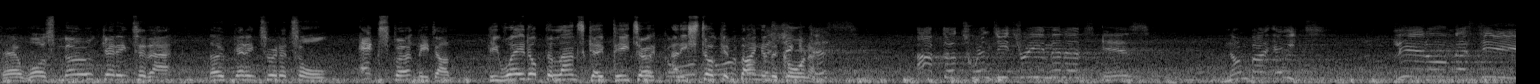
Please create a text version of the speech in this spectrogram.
There was no getting to that, no getting to it at all. Expertly done. He weighed up the landscape, Peter, and he stuck it bang in the corner. Besiktas, After 23 minutes is number eight, Lionel Messi.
